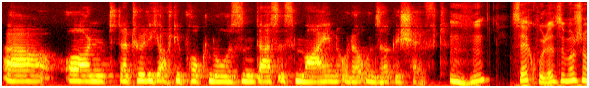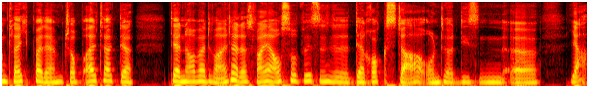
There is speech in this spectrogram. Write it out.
und natürlich auch die Prognosen, das ist mein oder unser Geschäft. Mhm. Sehr cool, dann sind wir schon gleich bei deinem Joballtag. Der, der Norbert Walter, das war ja auch so ein bisschen der Rockstar unter diesen äh, ja,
